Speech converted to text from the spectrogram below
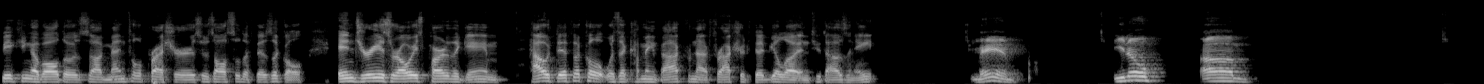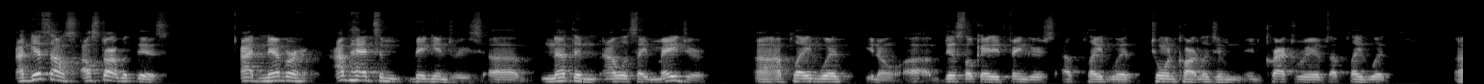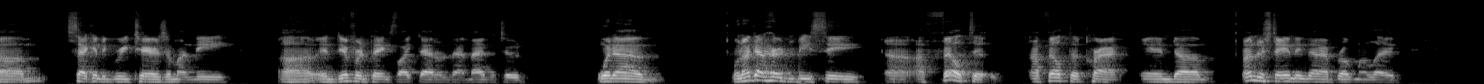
speaking of all those uh, mental pressures, there's also the physical. Injuries are always part of the game. How difficult was it coming back from that fractured fibula in 2008? Man, you know, um, I guess I'll I'll start with this. I'd never I've had some big injuries. Uh, nothing I would say major. Uh, I played with you know uh, dislocated fingers. I've played with torn cartilage and, and cracked ribs. I've played with um, second degree tears in my knee uh, and different things like that of that magnitude when I when I got hurt in BC, uh, I felt it. I felt the crack, and um, understanding that I broke my leg,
